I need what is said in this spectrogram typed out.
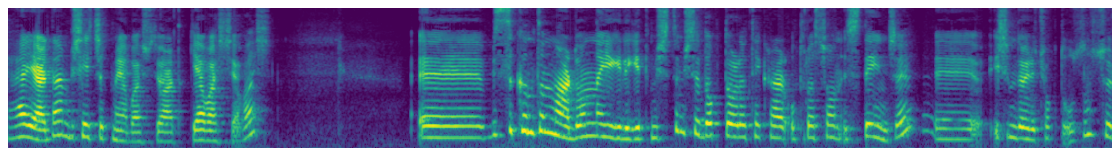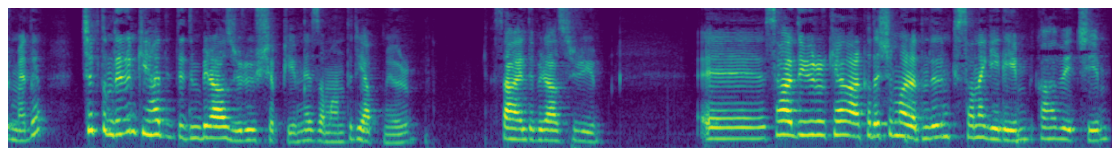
her yerden bir şey çıkmaya başlıyor artık yavaş yavaş. Ee, bir sıkıntım vardı onunla ilgili gitmiştim. İşte doktorla tekrar ultrason isteyince e, işim de öyle çok da uzun sürmedi. Çıktım dedim ki hadi dedim biraz yürüyüş yapayım. Ne zamandır yapmıyorum. Sahilde biraz yürüyeyim. Ee, sahilde yürürken arkadaşımı aradım. Dedim ki sana geleyim bir kahve içeyim.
